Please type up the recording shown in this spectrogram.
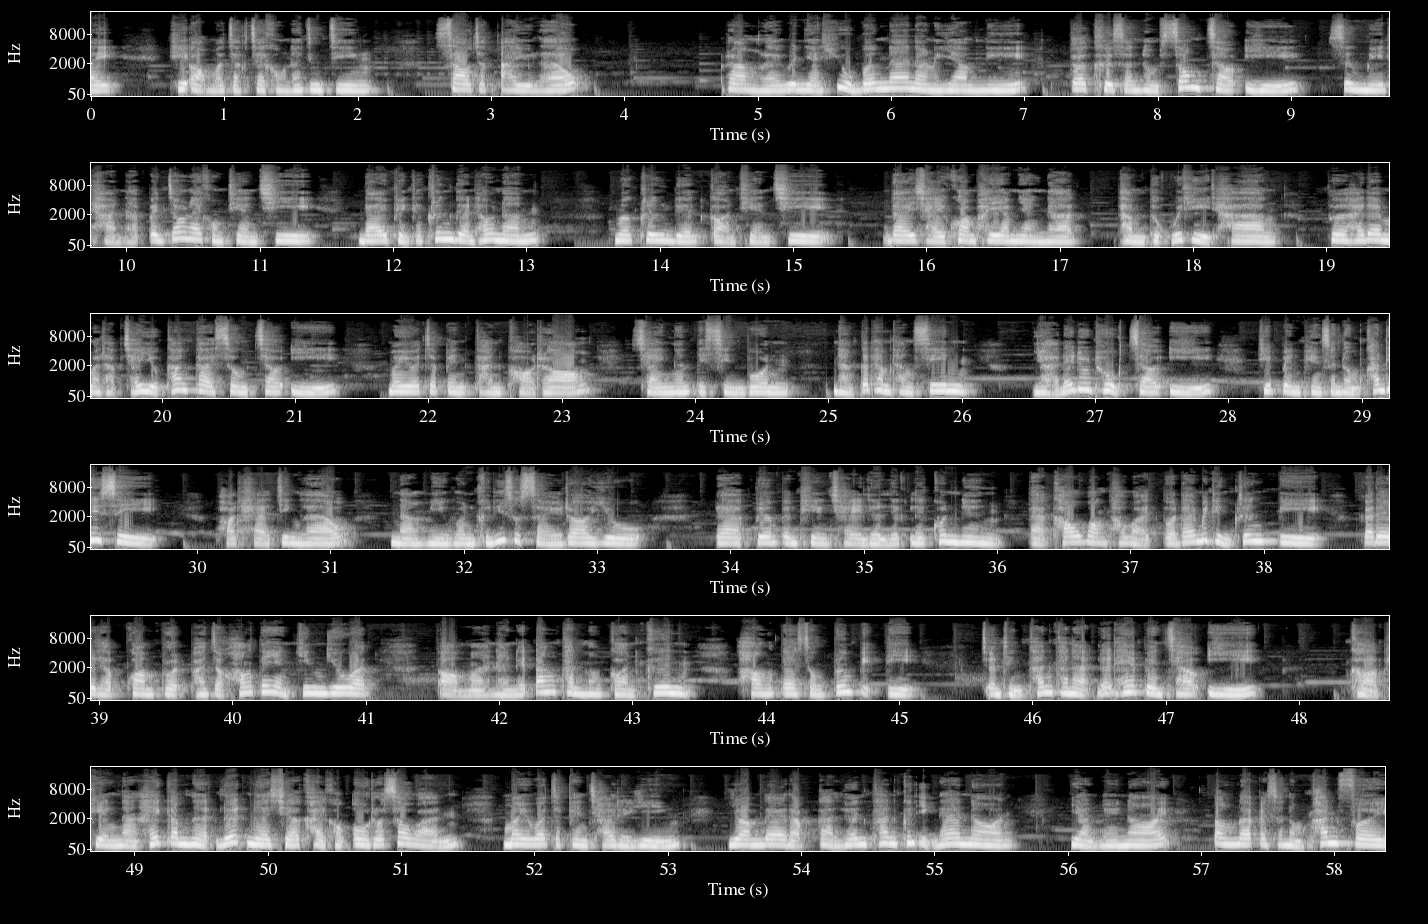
ที่ออกมาจากใจของนางจริง ๆ เศร้าจะตายอยู่แล้ว ร่างไร้วิญญาณที่อยู่เบื้องหน้านางในยามนี้ ก็คือสันถมซ่งเจ้าอี ซึ่งมีฐานะเป็นเจ้านายของเทียนชี ได้เพียงแค่ครึ่งเดือนเท่านั้น เมื่อครึ่งเดือนก่อนเทียนชี ได้ใช้ความพยายามอย่างหนักทำทุกวิถีทาง เพื่อให้ได้มาทับใช้อยู่ข้างกายทรงเจ้าอี ไม่ว่าจะเป็นการขอร้อง ใช้เงินติดสินบนนางก็ทำทั้งสิ้น อย่าได้ดูถูกเจ้าอีที่เป็นเพียงสนมขั้นที่สี่ เพราะแท้จริงแล้ว นางมีวันคืนที่สดใสรออยู่ แรกเริ่มเป็นเพียงชายเหลือเล็กๆคนหนึ่ง แต่เข้าวังถวายตัวได้ไม่ถึงครึ่งปี ก็ได้รับความโปรดปรานจากห้องเต้อย่างยิ่งยวด ต่อมานางได้ตั้งคันมังกรขึ้นห้องเต้ทรงปลื้มปิติ จนถึงขั้นขนาดเลือดให้เป็นชาวอีขอเพียงนางให้กำเนิดเลือดเนื้อเชื้อไขของโอรสสวรรค์ ไม่ว่าจะเป็นชายหรือหญิง ยอมได้รับการเลื่อนขั้นขึ้นอีกแน่นอน อย่างน้อยๆต้องได้เป็นสนมขั้นเฟย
